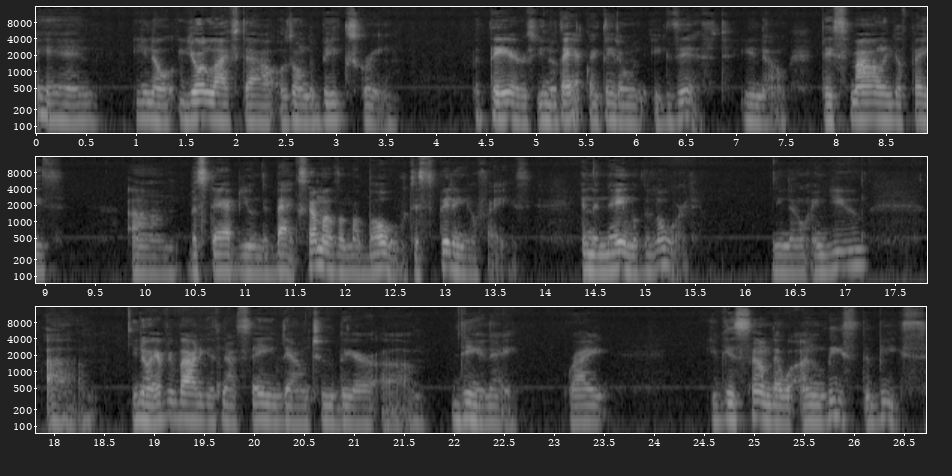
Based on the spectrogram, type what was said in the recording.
and you know your lifestyle is on the big screen but theirs, you know, they act like they don't exist. You know, they smile in your face, um, but stab you in the back. Some of them are bold to spit in your face in the name of the Lord. You know, and you, um, you know, everybody is not saved down to their um, DNA, right? You get some that will unleash the beast,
